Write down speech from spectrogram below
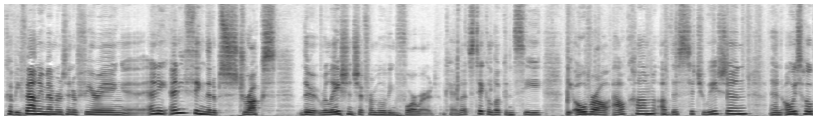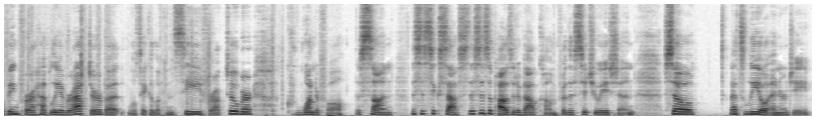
Could be family members interfering. Any anything that obstructs the relationship from moving forward. Okay, let's take a look and see the overall outcome of this situation and always hoping for a happily ever after, but we'll take a look and see for October. Wonderful. The sun. This is success. This is a positive outcome for this situation. So that's Leo energy.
